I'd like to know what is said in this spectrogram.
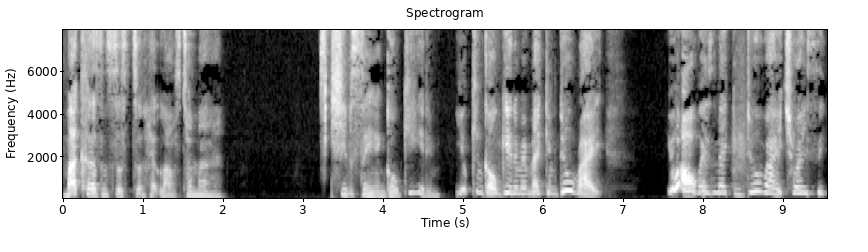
my cousin's sister had lost her mind. She was saying, Go get him. You can go get him and make him do right. You always make him do right, Tracy.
